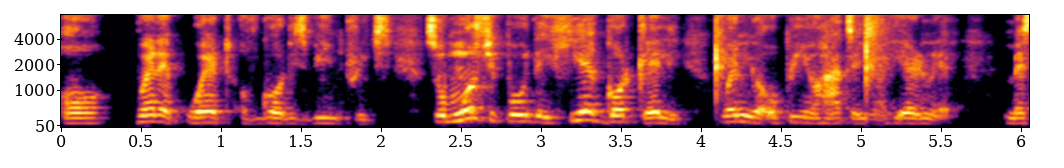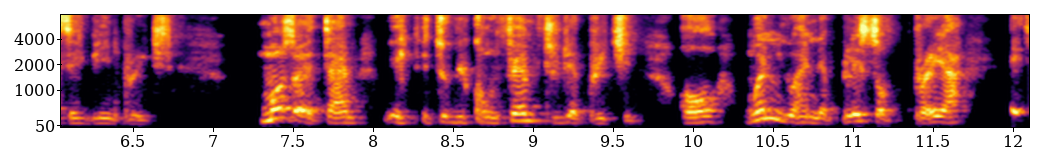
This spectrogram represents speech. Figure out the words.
or when a word of God is being preached. So most people, they hear God clearly when you open your heart and you're hearing a message being preached. Most of the time, it, it will be confirmed through the preaching. Or when you are in a place of prayer, it,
